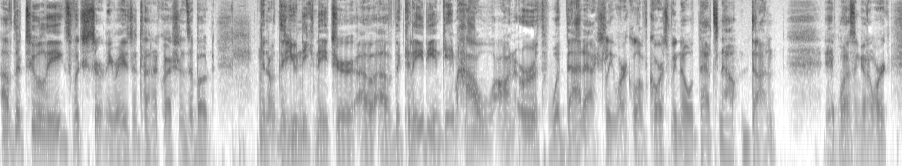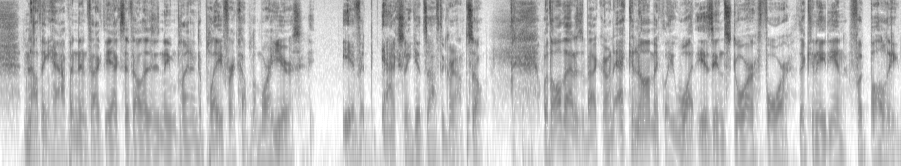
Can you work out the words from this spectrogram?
of the two leagues, which certainly raised a ton of questions about, you know, the unique nature of, of the Canadian game. How on earth would that actually work? Well, of course, we know that's now done. It wasn't going to work. Nothing happened. In fact, the XFL isn't even planning to play for a couple of more years if it actually gets off the ground. So, with all that as a background, economically, what is in store for the Canadian Football League?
